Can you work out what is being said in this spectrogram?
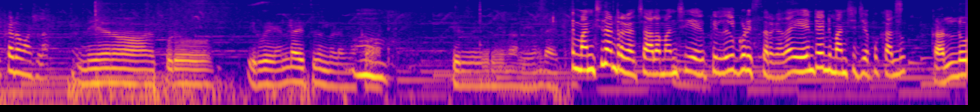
ఎక్కడం అట్లా నేను ఇప్పుడు ఇరవై ఏళ్ళు అవుతుంది మేడం కాబట్టి. ఇరవై ఇరవై నాలుగు ఏళ్ళు మంచిది అంటారు కదా చాలా మంచి పిల్లలు కూడా ఇస్తారు కదా. ఏంటండి మంచి చెప్పు కళ్ళు? కళ్ళు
